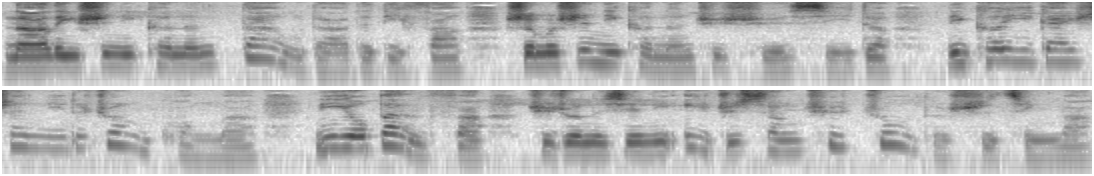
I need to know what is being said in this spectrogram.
哪里是你可能到达的地方？什么是你可能去学习的？你可以改善你的状况吗？你有办法去做那些你一直想去做的事情吗？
